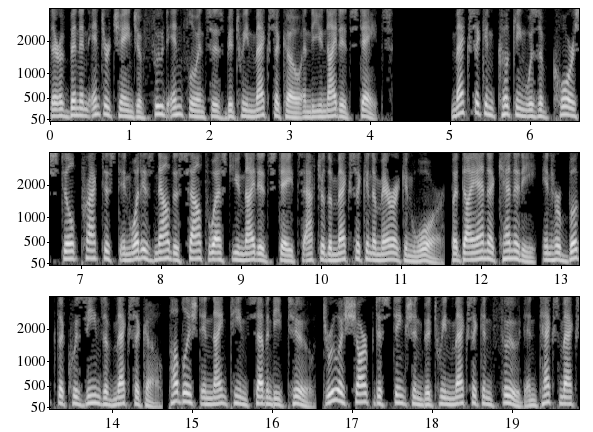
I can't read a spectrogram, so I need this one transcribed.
there have been an interchange of food influences between Mexico and the United States. Mexican cooking was of course still practiced in what is now the southwest United States after the Mexican–American War, but Diana Kennedy, in her book The Cuisines of Mexico published in 1972, drew a sharp distinction between Mexican food and Tex-Mex.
